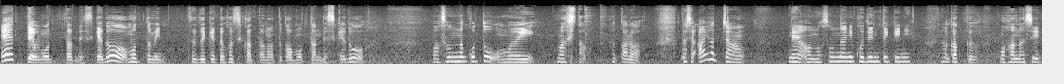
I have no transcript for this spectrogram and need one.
え？って思ったんですけどもっと見続けてほしかったなとか思ったんですけど、まあ、そんなことを思いました。だから私あやちゃんねあのそんなに個人的に長くお話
